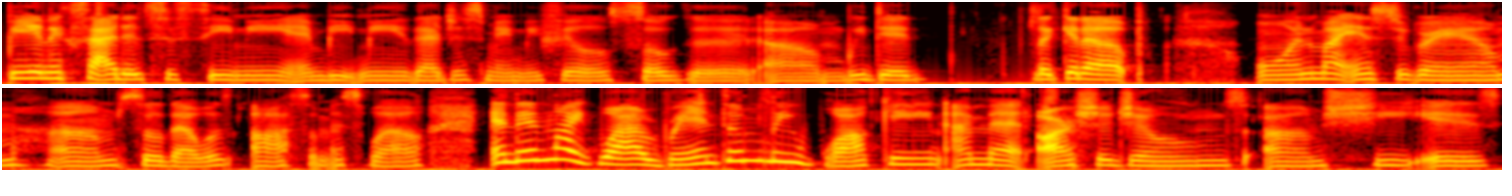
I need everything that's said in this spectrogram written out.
being excited to see me and meet me, that just made me feel so good. Um, we did flick it up on my Instagram. Um, so that was awesome as well. And then, like, while randomly walking, I met Arsha Jones. Um, she is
